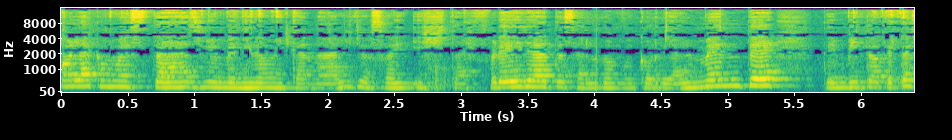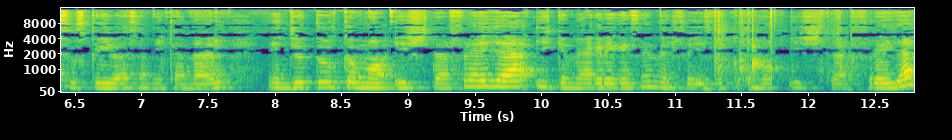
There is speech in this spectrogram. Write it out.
Hola, ¿cómo estás? Bienvenido a mi canal. Yo soy Ishtar Freya, te saludo muy cordialmente. Te invito a que te suscribas a mi canal en YouTube como Ishtar Freya y que me agregues en el Facebook como Ishtar Freya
